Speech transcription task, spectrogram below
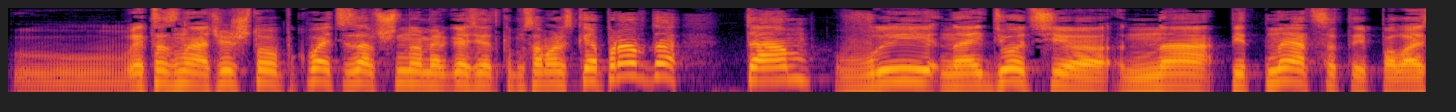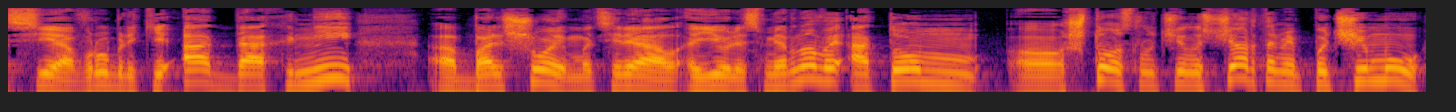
это значит, что покупайте завтрашний номер газеты «Комсомольская правда». Там вы найдете на 15-й полосе в рубрике «Отдохни» большой материал Юлии Смирновой о том, э, что случилось с чартами, почему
